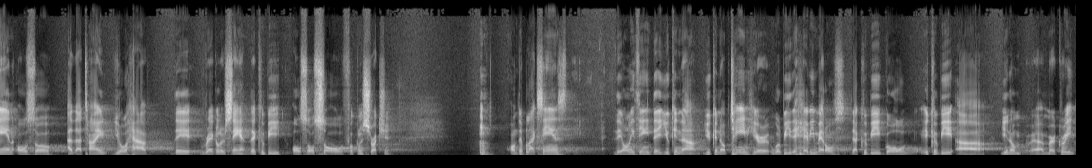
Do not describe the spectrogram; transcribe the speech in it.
and also at that time, you'll have the regular sand that could be also sold for construction. On the black sands, the only thing that you can, uh, you can obtain here will be the heavy metals. That could be gold, it could be uh, you know, uh, mercury,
